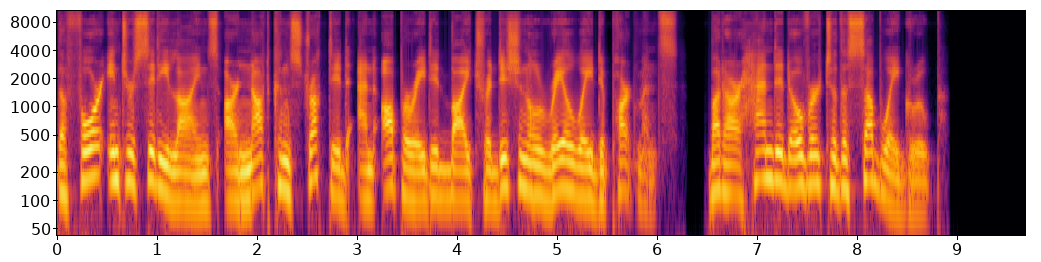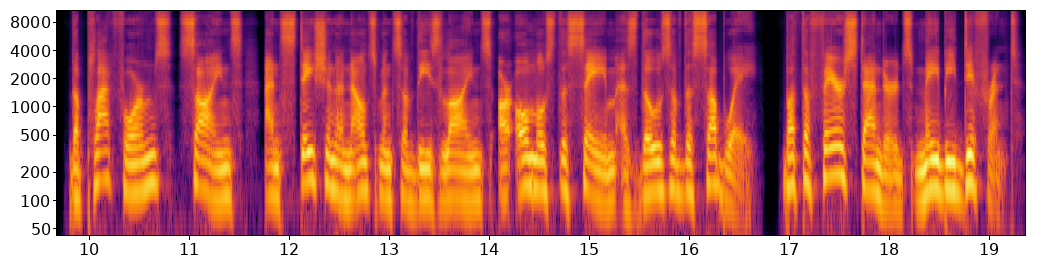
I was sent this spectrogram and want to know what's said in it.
the four intercity lines are not constructed and operated by traditional railway departments, but are handed over to the subway group. The platforms, signs, and station announcements of these lines are almost the same as those of the subway, but the fare standards may be different.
